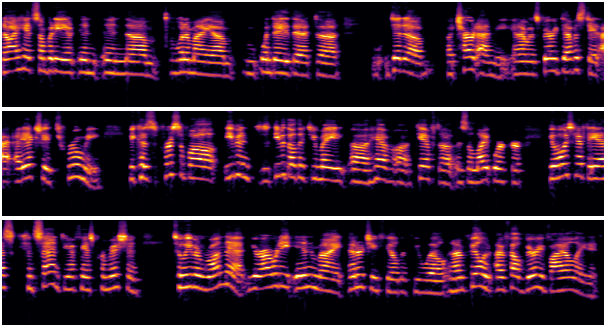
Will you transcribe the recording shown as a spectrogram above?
Now I had somebody in in, in um, one of my um, one day that uh, did a, a chart on me, and I was very devastated. I, I actually threw me because first of all even even though that you may uh, have a gift uh, as a light worker you always have to ask consent. You have to ask permission to even run that. You're already in my energy field if you will and i'm feeling i felt very violated.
